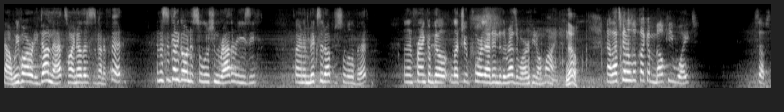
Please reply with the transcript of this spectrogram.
Now, we've already done that, so I know this is going to fit, and this is going to go into solution rather easy. So I'm going to mix it up just a little bit, and then Frank, I'm going to let you pour that into the reservoir if you don't mind. No. Now that's going to look like a milky white substance.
